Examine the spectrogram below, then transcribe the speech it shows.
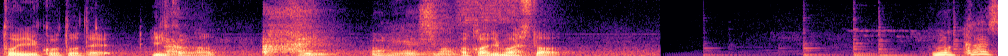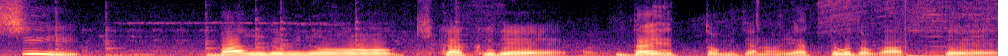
ということでいいかな？はいお願いします。わかりました。昔番組の企画でダイエットみたいなのをやったことがあって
